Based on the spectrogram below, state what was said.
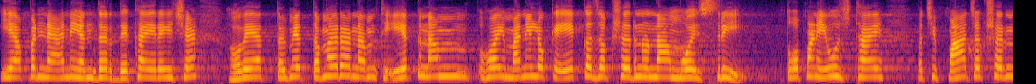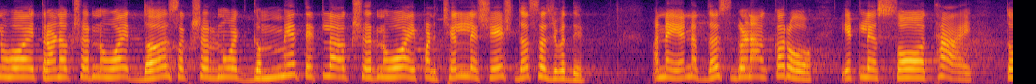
એ આપણને આની અંદર દેખાઈ રહી છે. હવે તમે તમારા નામથી એક નામ હોય, માની લો કે એક જ અક્ષરનું નામ હોય શ્રી તો પણ એવું જ થાય. પછી પાંચ અક્ષરનું હોય, ત્રણ અક્ષરનું હોય, દસ અક્ષરનું હોય, ગમે તેટલા અક્ષરનું હોય, પણ છેલ્લે શેષ દસ જ વધે. અને એને દસ ગણા કરો એટલે સો થાય. તો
